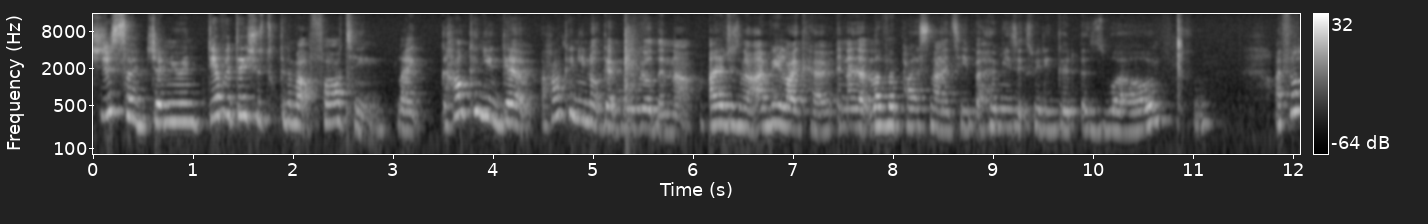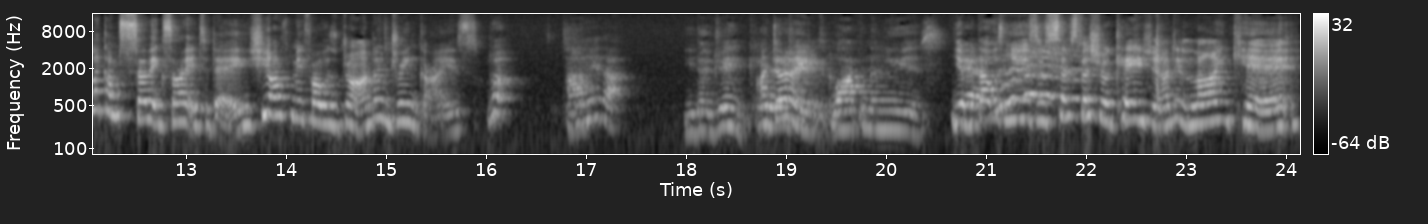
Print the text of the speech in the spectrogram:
She's just so genuine. The other day she was talking about farting. Like, how can you get, how can you not get more real than that? I just know, I really like her and I love her personality, but her music's really good as well. I feel like I'm so excited today. She asked me if I was drunk. I don't drink, guys. What? Did Huh? you ah. hear that? You don't drink. I don't don't. drink. What happened on New Year's? Yeah, but that was New Year's, it was some special occasion. I didn't like it.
